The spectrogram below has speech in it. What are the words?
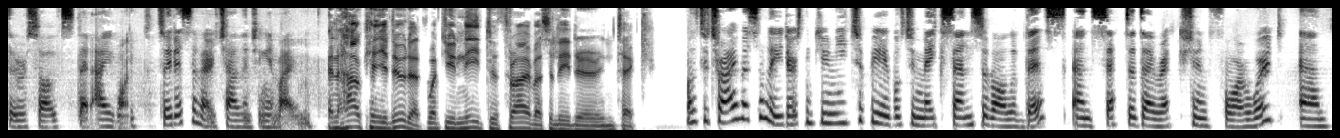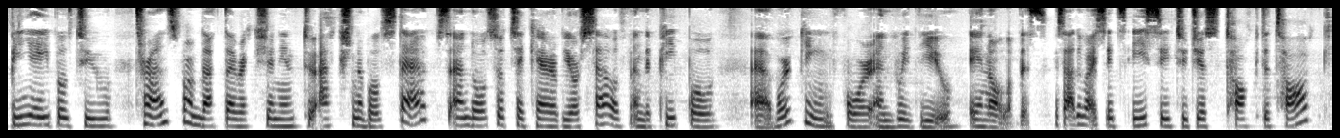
the results that I want? So it is a very challenging environment. And how can you do that? What do you need to thrive as a leader in tech? Well, to thrive as a leader, I think you need to be able to make sense of all of this and set the direction forward and be able to transform that direction into actionable steps and also take care of yourself and the people uh, working for and with you in all of this. Because otherwise it's easy to just talk the talk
